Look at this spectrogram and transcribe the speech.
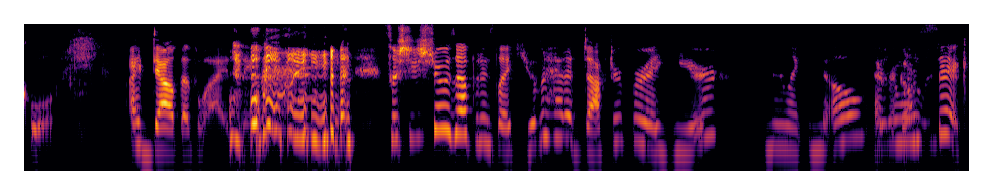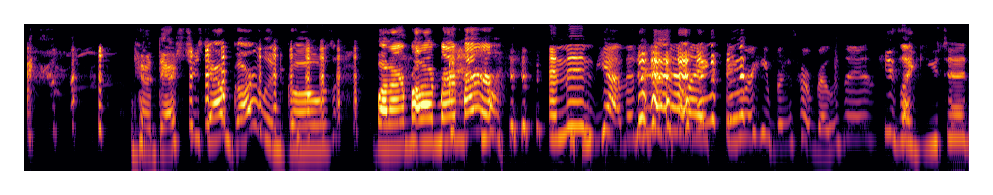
cool. I doubt that's why. So she shows up and is like, "You haven't had a doctor for a year," and they're like, "No, Where's everyone's Garland?" sick." Yeah, that's just how Garland goes. And then yeah, then there's that like thing where he brings her roses. He's like, you said,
